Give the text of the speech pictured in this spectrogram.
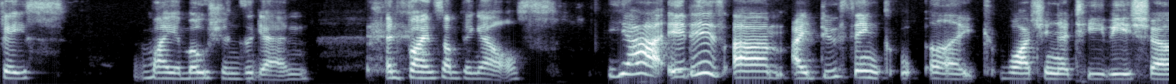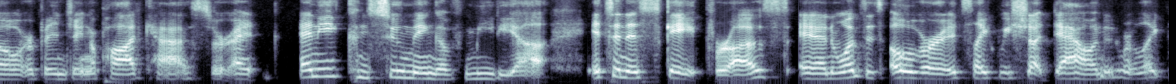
face my emotions again and find something else. Yeah, it is. Um, I do think like watching a TV show or binging a podcast or a- any consuming of media, it's an escape for us. And once it's over, it's like we shut down and we're like,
